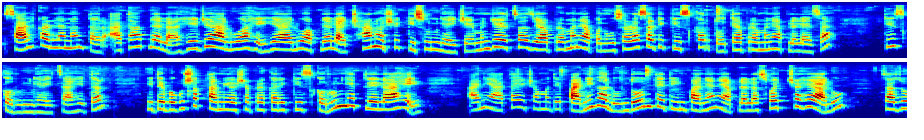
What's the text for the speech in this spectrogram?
साल काढल्यानंतर आता आपल्याला हे जे आलू आहे हे आलू आपल्याला छान असे किसून घ्यायचे आहे. म्हणजे याचा ज्याप्रमाणे आपण उसळासाठी किस करतो त्याप्रमाणे आपल्याला याचा केस करून घ्यायचा आहे? तर इथे बघू शकता मी अशा प्रकारे किस करून घेतलेला आहे. आणि आता याच्यामध्ये पाणी घालून दोन ते तीन पाण्याने आपल्याला स्वच्छ हे आलूचा जो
